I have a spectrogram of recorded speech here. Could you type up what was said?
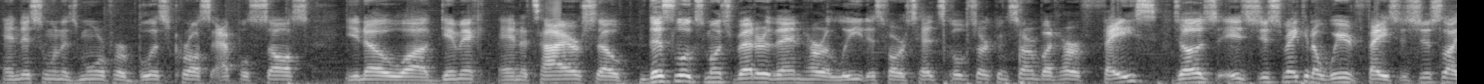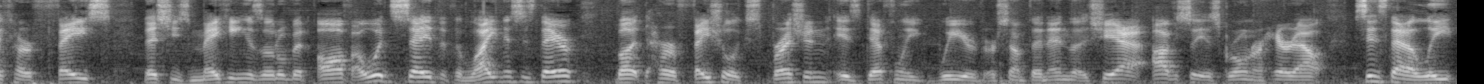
and this one is more of her Bliss Cross applesauce, you know, uh, gimmick and attire. So this looks much better than her Elite as far as head sculpts are concerned, but her face does is just making a weird face. It's just like her face that she's making is a little bit off. I would say that the lightness is there, but her facial expression is definitely weird or something. And she obviously has grown her hair out since that Elite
